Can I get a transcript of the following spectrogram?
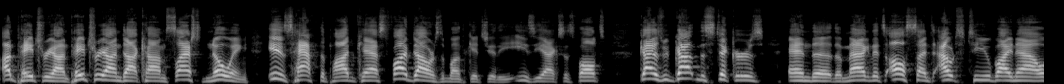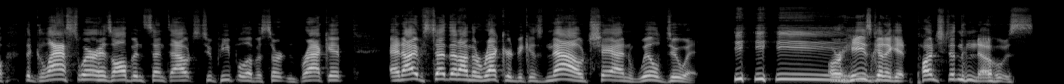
on Patreon, patreon.com slash knowing is half the podcast. $5 a month gets you the easy access vault. Guys, we've gotten the stickers and the, the magnets all sent out to you by now. The glassware has all been sent out to people of a certain bracket. And I've said that on the record because now Chan will do it or he's going to get punched in the nose.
